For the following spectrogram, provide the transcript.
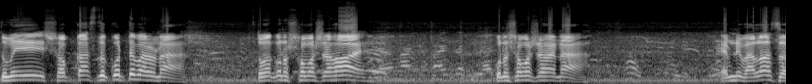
তুমি সব কাজ তো করতে পারো না। তোমার কোনো সমস্যা হয়? কোনো সমস্যা হয় না? এমনি ভালো আছো,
